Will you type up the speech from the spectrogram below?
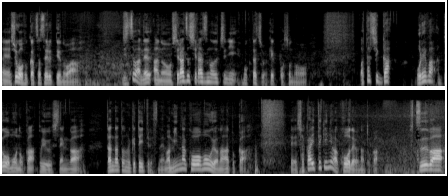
えー主語を復活させるっていうのは、実はね、あの、知らず知らずのうちに僕たちは結構その、私が、俺はどう思うのかという視点が、だんだんと抜けていってですね、まあみんなこう思うよなとか、えー社会的にはこうだよなとか、普通は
